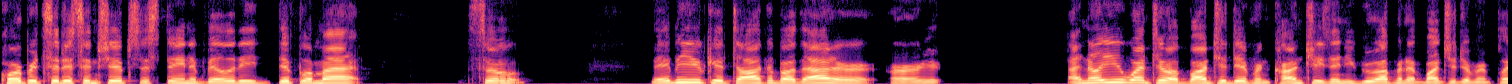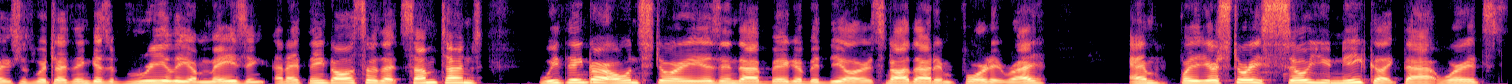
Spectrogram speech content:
corporate citizenship, sustainability, diplomat. So maybe you could talk about that or or I know you went to a bunch of different countries and you grew up in a bunch of different places, which I think is really amazing. And I think also that sometimes we think our own story isn't that big of a deal or it's not that important, right? And but your story is so unique like that where it's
